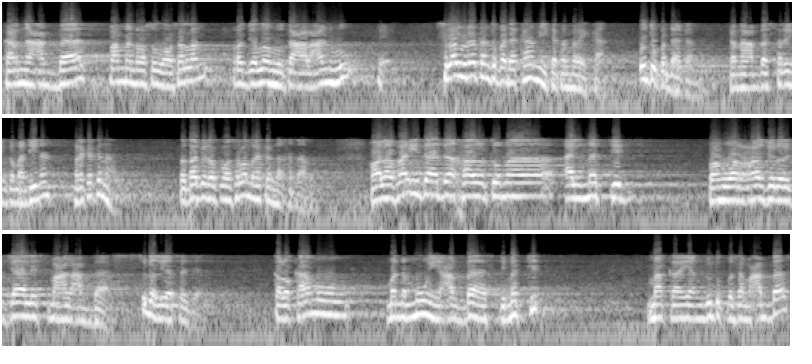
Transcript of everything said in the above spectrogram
Karena Abbas, paman Rasulullah SAW, radhiyallahu taala anhu, selalu datang kepada kami kata mereka untuk berdagang. Karena Abbas sering ke Madinah, mereka kenal. Tetapi Rasulullah SAW mereka tidak kenal. Qala fa idza dakhaltuma al-masjid fa huwa ar-rajul al-jalis ma'al Abbas. Sudah lihat saja. Kalau kamu menemui Abbas di masjid, maka yang duduk bersama Abbas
